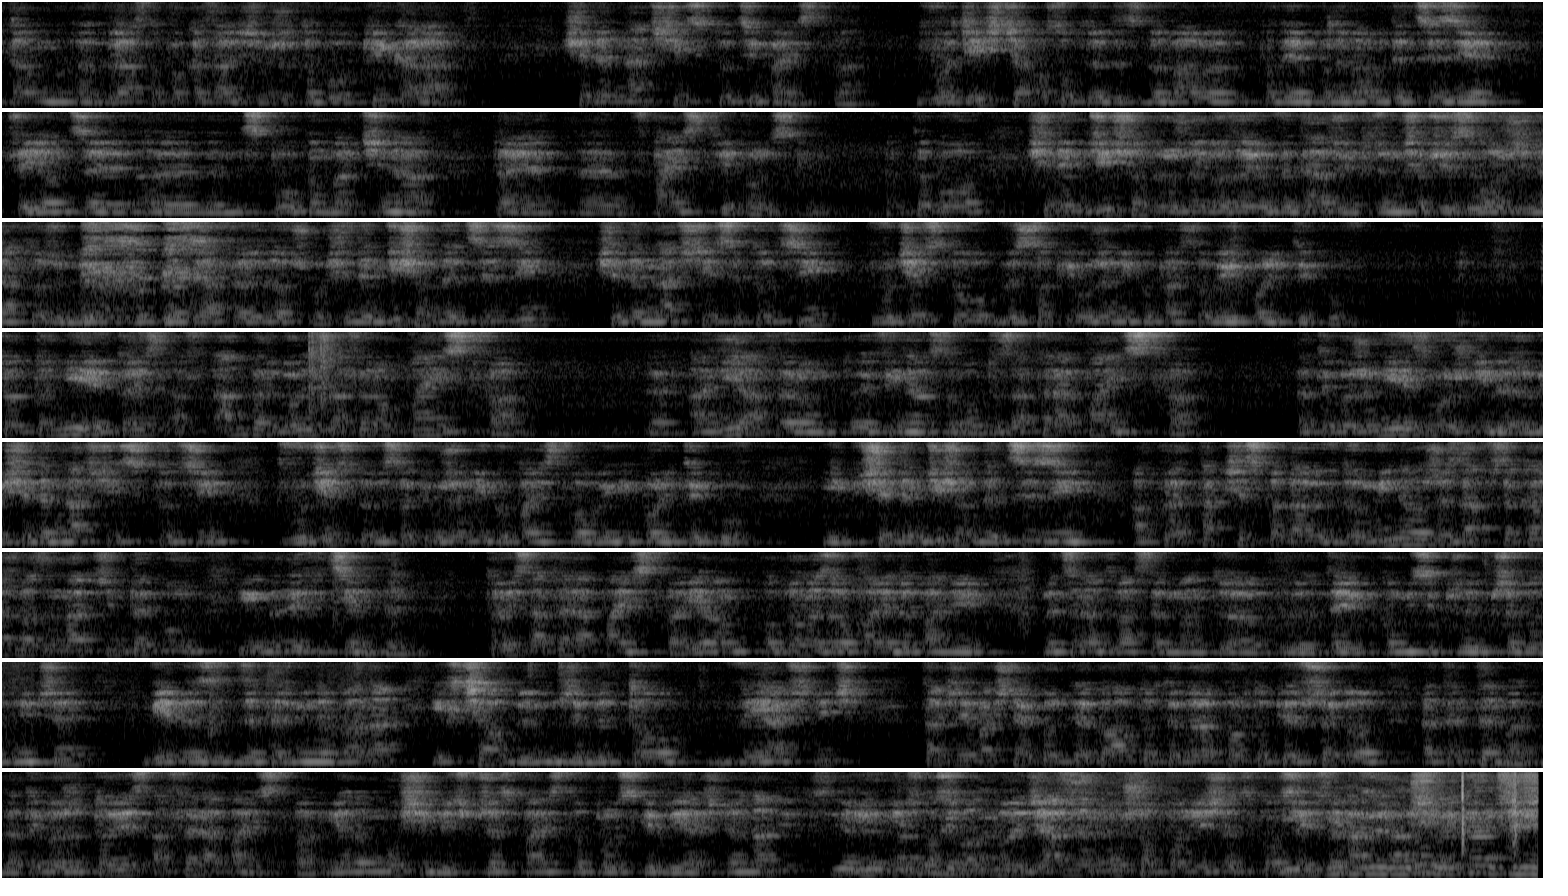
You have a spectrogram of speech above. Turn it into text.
i tam wraz to pokazaliśmy, że to było kilka lat, 17 instytucji państwa, 20 osób, które decydowały, podejmowały decyzje sprzyjające e, spółkom Marcina P. e, w państwie polskim. To było 70 różnego rodzaju wydarzeń, które musiały się złożyć na to, żeby do tej afery doszło. 70 decyzji, 17 instytucji, 20 wysokich urzędników państwowych i polityków. To, to nie, to jest, Amber Gold jest aferą państwa, e, a nie aferą e, finansową. To jest afera państwa. Dlatego, że nie jest możliwe, żeby 17 instytucji, 20 wysokich urzędników państwowych i polityków i 70 decyzji akurat tak się składały w domino, że zawsze za każdym razem Marcin P. był ich beneficjentem. To jest afera państwa. Ja mam ogromne zaufanie do pani mecenas Wasserman, która y, tej komisji prze- przewodniczy, wiem, że jest zdeterminowana i chciałbym, żeby to wyjaśnić, także właśnie jako, jako autor tego raportu pierwszego na ten temat, dlatego że to jest afera państwa i ona musi być przez państwo polskie wyjaśniona i, osoby odpowiedzialne muszą ponieść konsekwencje.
